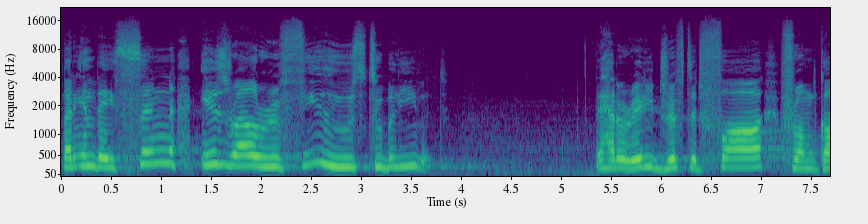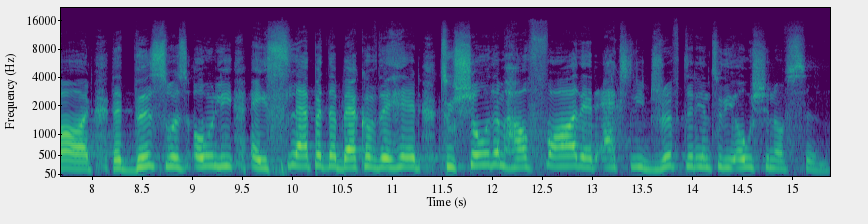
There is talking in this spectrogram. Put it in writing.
but in their sin, Israel refused to believe it. They had already drifted far from God, that this was only a slap at the back of the head to show them how far they had actually drifted into the ocean of sin.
